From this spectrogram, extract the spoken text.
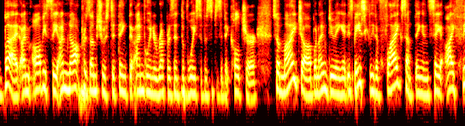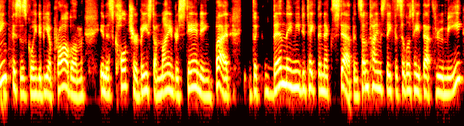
But I'm obviously I'm not presumptuous to think that I'm going to represent the voice of a specific culture. So my job when I'm doing doing it is basically to flag something and say, I think this is going to be a problem in this culture based on my understanding, but the, then they need to take the next step. And sometimes they facilitate that through me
